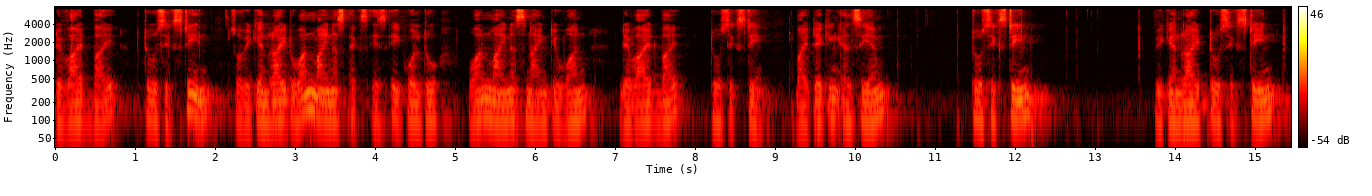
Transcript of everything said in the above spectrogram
divided by 216 so we can write 1 minus x is equal to 1 minus 91 divided by 216 by taking LCM 216 we can write 216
